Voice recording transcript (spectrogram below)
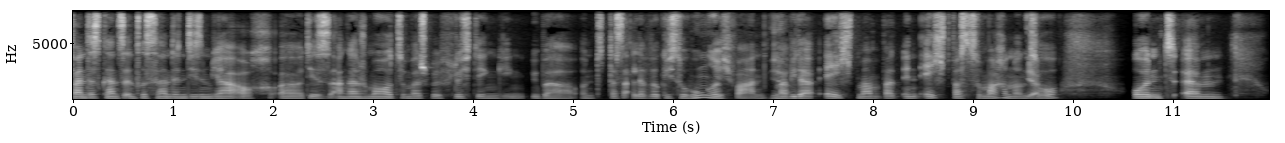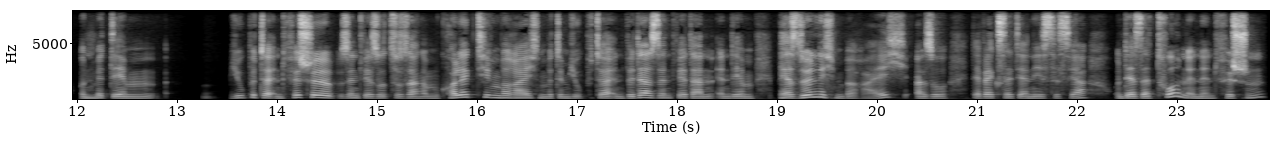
Ich fand es ganz interessant in diesem Jahr auch äh, dieses Engagement zum Beispiel Flüchtlingen gegenüber und dass alle wirklich so hungrig waren, ja. mal wieder echt, mal in echt was zu machen und ja. so. Und, ähm, und mit dem Jupiter in Fische sind wir sozusagen im kollektiven Bereich und mit dem Jupiter in Widder sind wir dann in dem persönlichen Bereich. Also der wechselt ja nächstes Jahr. Und der Saturn in den Fischen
